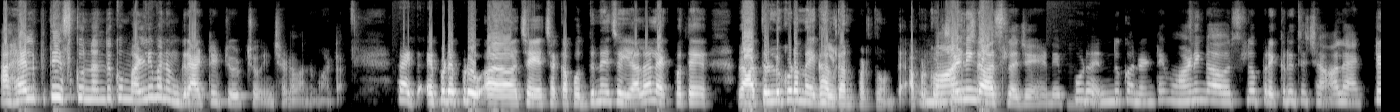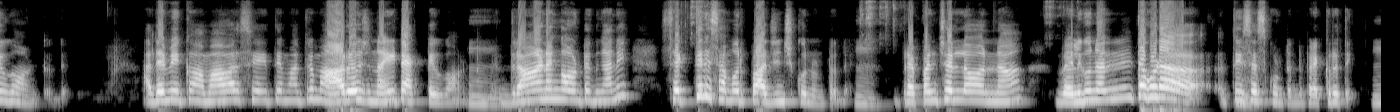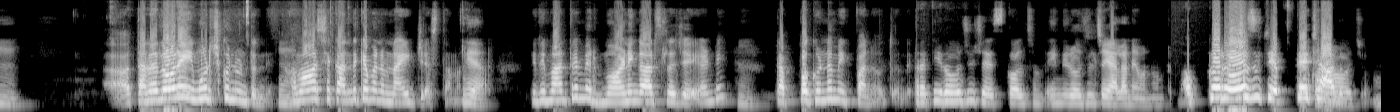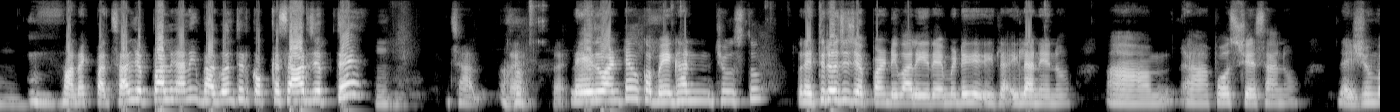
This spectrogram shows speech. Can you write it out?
ఆ హెల్ప్ తీసుకున్నందుకు మళ్ళీ మనం గ్రాటిట్యూడ్ చూపించడం అనమాట రైట్ ఎప్పుడెప్పుడు చేయచ్చక్క? పొద్దునే చెయ్యాలా లేకపోతే రాత్రులు కూడా మేఘాలు కనపడుతూ ఉంటాయి. అప్పుడు మార్నింగ్? అవర్స్లో చేయండి. ఎప్పుడు ఎందుకనంటే మార్నింగ్ అవర్స్లో ప్రకృతి చాలా యాక్టివ్గా ఉంటుంది. అదే మీకు అమావాస్య అయితే మాత్రం ఆ రోజు నైట్ యాక్టివ్గా ఉంటుంది. మ్మ్. ద్రాణంగా ఉంటుంది కానీ శక్తిని సముపార్జించుకుని ఉంటుంది. ఉమ్, ప్రపంచంలో ఉన్న వెలుగునంతా కూడా తీసేసుకుంటుంది ప్రకృతి. తనలోనే ఇముడ్చుకుని ఉంటుంది. Hmm. అమావాస్యకు అందుకే మనం నైట్ చేస్తాం. ఇది మాత్రం మీరు మార్నింగ్ అవర్స్లో చేయండి. Hmm. తప్పకుండా మీకు పని అవుతుంది. ప్రతిరోజు చేసుకోవాల్సి ఉంటుంది ఇన్ని రోజులు చేయాలని ఏమన్నా ఉంటుంది ఒక్క రోజు చెప్తే చాలు. ఉమ్, మనకి పదిసార్లు చెప్పాలి కానీ భగవంతుడికి ఒక్కసారి చెప్తే ఉమ్, చాలు. లేదు అంటే ఒక మేఘాన్ని చూస్తూ ప్రతిరోజు చెప్పండి. వాళ్ళు ఈ రెమెడీ ఇలా ఇలా నేను పోస్ట్ చేశాను. రెజ్యూమ్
